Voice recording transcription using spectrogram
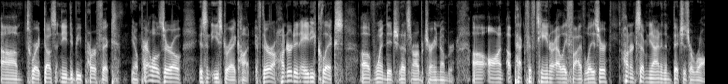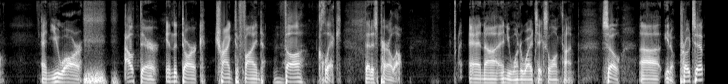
um, to where it doesn't need to be perfect, you know, parallel zero is an Easter egg hunt. If there are 180 clicks of windage, that's an arbitrary number, uh, on a PEQ 15 or LA5 laser, 179 of them bitches are wrong. And you are out there in the dark trying to find the click that is parallel. And, uh, and you wonder why it takes a long time. So, uh, you know, pro tip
